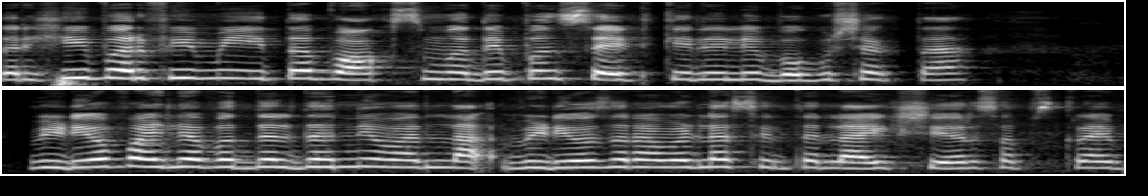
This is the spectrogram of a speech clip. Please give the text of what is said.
तर ही बर्फी मी इथं बॉक्समध्ये पण सेट केलेली बघू शकता. व्हिडिओ पाहिल्याबद्दल धन्यवाद. ला व्हिडिओ जर आवडला असेल तर लाईक शेअर सबस्क्राईब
